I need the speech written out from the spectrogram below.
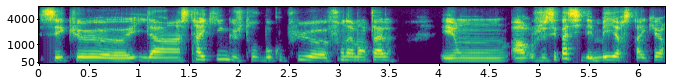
c'est qu'il a un striking que je trouve beaucoup plus fondamental. Et on, alors, je ne sais pas s'il est meilleur striker,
